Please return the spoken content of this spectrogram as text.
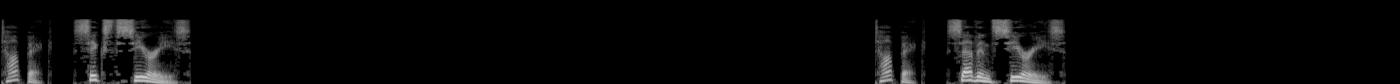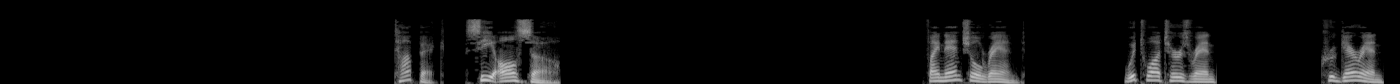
Topic: Sixth series. Topic: Seventh series. See also. Financial rand. Witwatersrand Krugerrand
